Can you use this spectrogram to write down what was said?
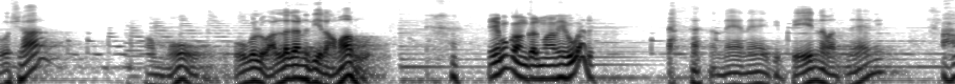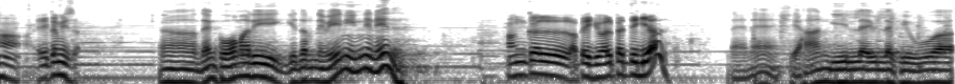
Rosha? අම්මෝ ඕගොල්ලු අල්ලගන්න තියෙන අමාරුව. ඒමකෝ අංකල් මාව හෙව්වද? නෑ නෑ ඉති පේන්නවත් නෑනේ. ඒක මිසා. දැන් කෝමරි ගෙදර නෙවෙයින ඉන්න නේද? අංකල් අපේ ගෙවල් පැත්තේ ගියාද නෑ නෑ. ශයහන් ගිල්ල ඇවිල්ල කිව්වා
